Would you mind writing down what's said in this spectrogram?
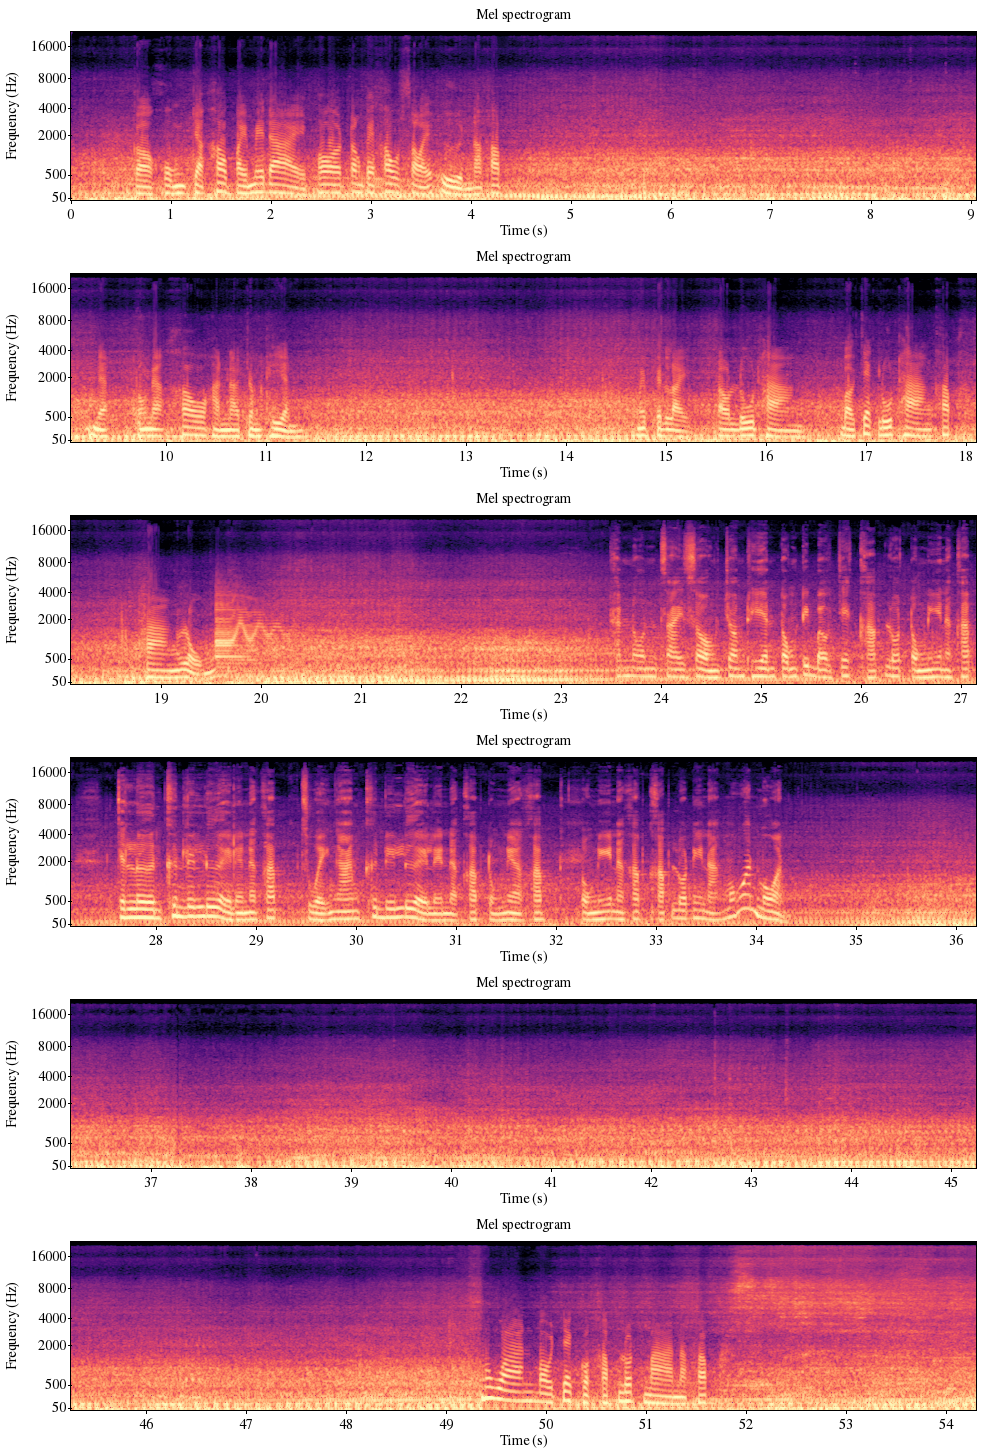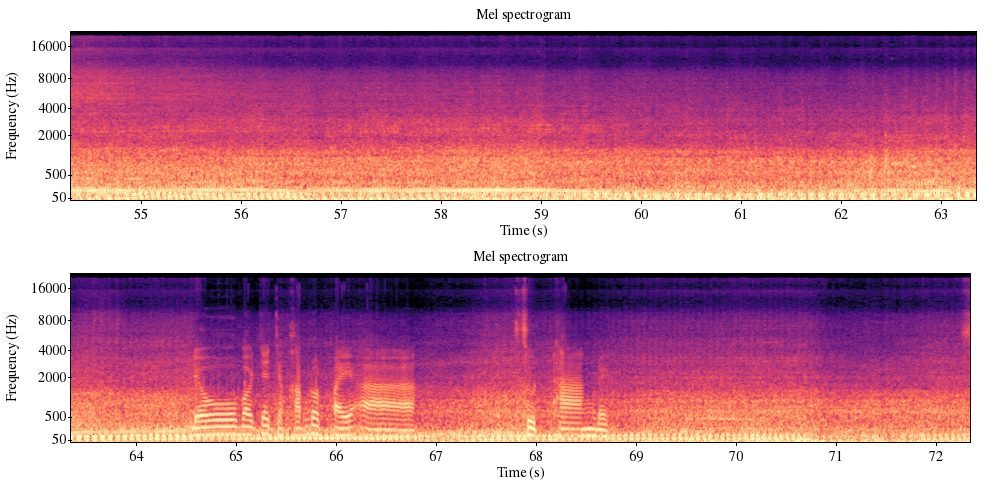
ก็คงจะเข้าไปไม่ได้ เพราะต้องไปเข้าซอยอื่นนะครับ เนี่ยตรงนี้เข้าหันนาจอมเทียน ไม่เป็นไร เรารู้ทาง เบาแจ็ครู้ทางครับ ทางหลง ถ นนสายสองจอมเทียนตรงที่เบาเจ๊กขับรถตรงนี้นะครับจเจริญขึ้นเรื่อยๆเลยนะครับ สวยงามขึ้นเรื่อยๆเลยนะครับ ตรงเนี้ยครับ ตรงนี้นะครับขับรถนี่นะม้วนม้วนเมื่อวานเบาแจ็คก็ขับรถมานะครับ ยวเบาเจจะขับรถไปอ่าสุดทางเลย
